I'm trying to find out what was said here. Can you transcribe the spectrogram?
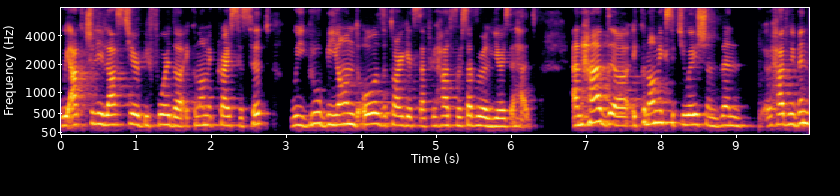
We actually, last year, before the economic crisis hit, we grew beyond all the targets that we had for several years ahead. And had the economic situation been, had we been,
